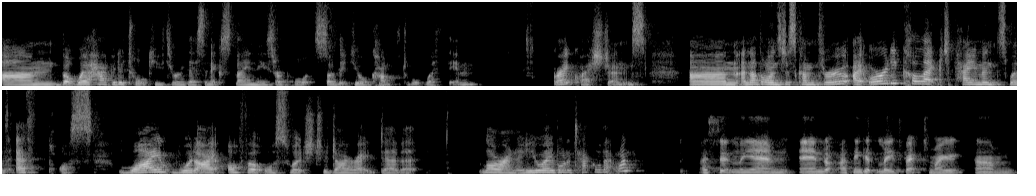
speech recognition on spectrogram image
Um, but we're happy to talk you through this and explain these reports so that you're comfortable with them. Great questions. Um, another one's just come through. I already collect payments with EFTPOS. Why would I offer or switch to direct debit? Lauren, are you able to tackle that one? I certainly am. And I think it leads back to my um,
